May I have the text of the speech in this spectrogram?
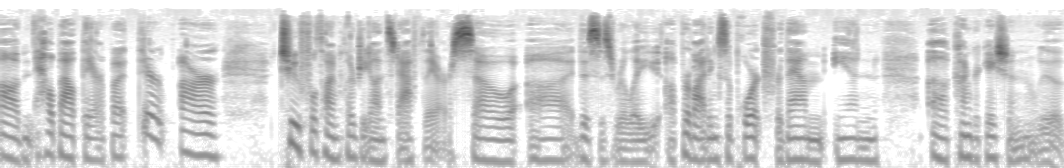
um, help out there. But there are two full time clergy on staff there, so uh, this is really uh, providing support for them in a congregation with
